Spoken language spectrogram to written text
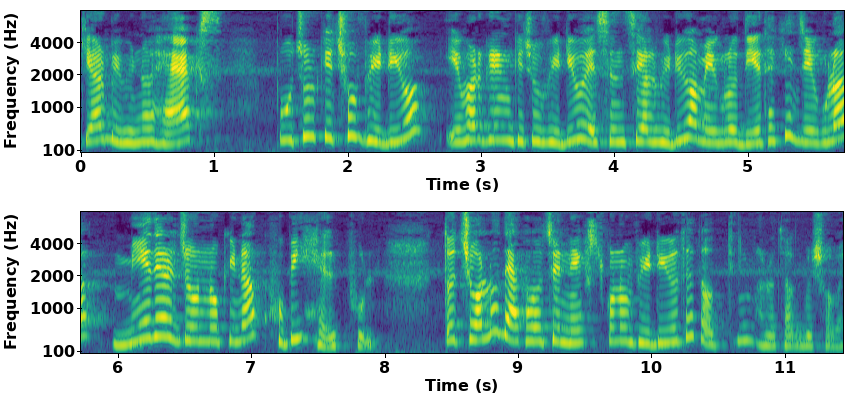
কেয়ার বিভিন্ন হ্যাক্স প্রচুর কিছু ভিডিও এভারগ্রিন কিছু ভিডিও এসেন্সিয়াল ভিডিও আমি এগুলো দিয়ে থাকি, যেগুলো মেয়েদের জন্য কিনা খুবই হেল্পফুল তো চলো দেখা হচ্ছে নেক্সট কোনো ভিডিওতে ততদিন ভালো থাকবে সবাই।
